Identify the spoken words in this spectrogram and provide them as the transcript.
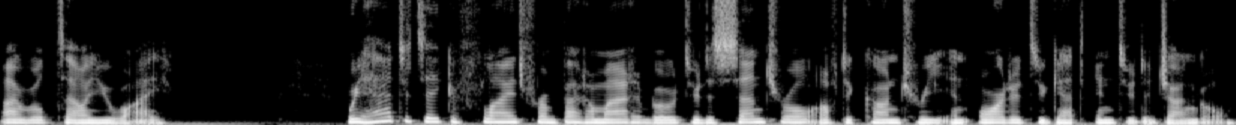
I will tell you why. We had to take a flight from Paramaribo to the central of the country in order to get into the jungle.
